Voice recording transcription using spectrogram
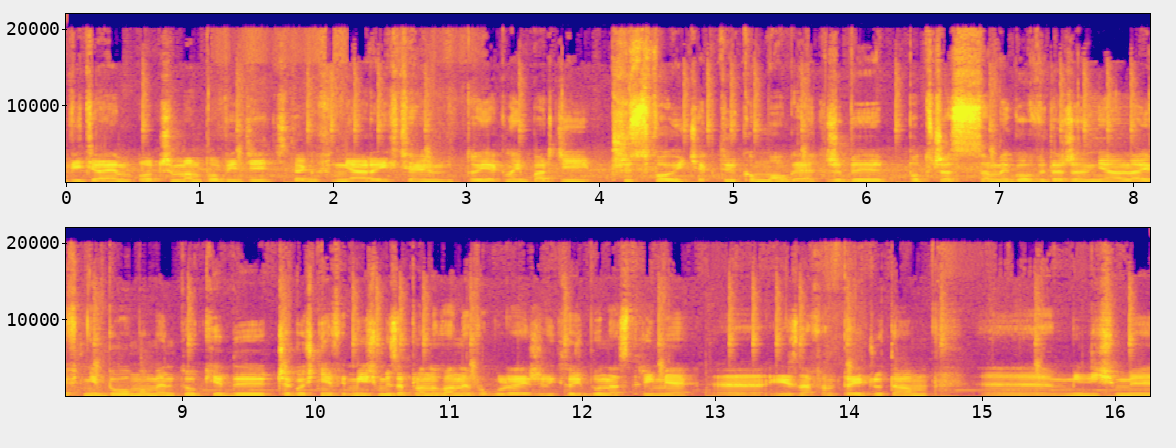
Wiedziałem, o czym mam powiedzieć tak w miarę i chciałem to jak najbardziej przyswoić, jak tylko mogę, żeby podczas samego wydarzenia live nie było momentu, kiedy czegoś nie wiem. Mieliśmy zaplanowane w ogóle, jeżeli ktoś był na streamie, e, jest na fanpage'u tam, e, mieliśmy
